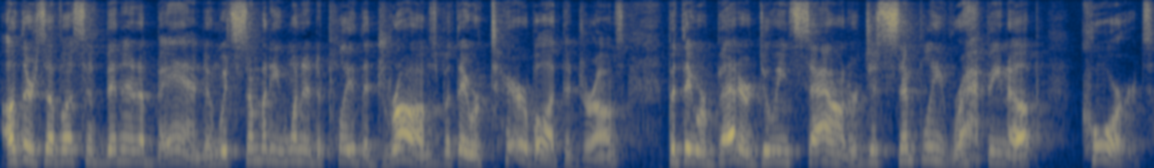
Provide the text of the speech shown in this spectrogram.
Others of us have been in a band in which somebody wanted to play the drums, but they were terrible at the drums, but they were better doing sound or just simply wrapping up chords.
